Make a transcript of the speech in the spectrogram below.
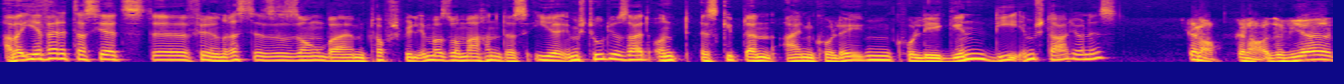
Aber ihr werdet das jetzt äh, für den Rest der Saison beim Topspiel immer so machen, dass ihr im Studio seid und es gibt dann einen Kollegen, Kollegin, die im Stadion ist? Genau, genau. Also wir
